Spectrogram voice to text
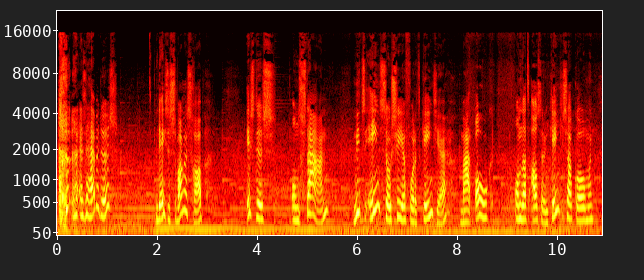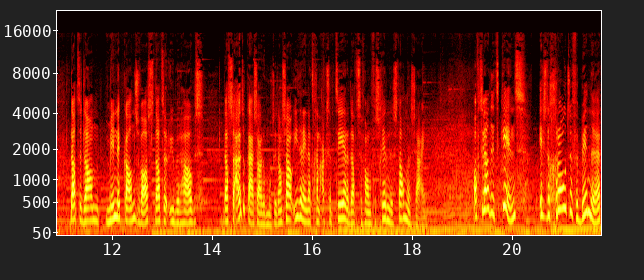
en ze hebben dus deze zwangerschap is dus ontstaan niet eens zozeer voor het kindje, maar ook omdat als er een kindje zou komen, dat er dan minder kans was dat er überhaupt dat ze uit elkaar zouden moeten. Dan zou iedereen dat gaan accepteren dat ze van verschillende standen zijn. Oftewel, dit kind is de grote verbinder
